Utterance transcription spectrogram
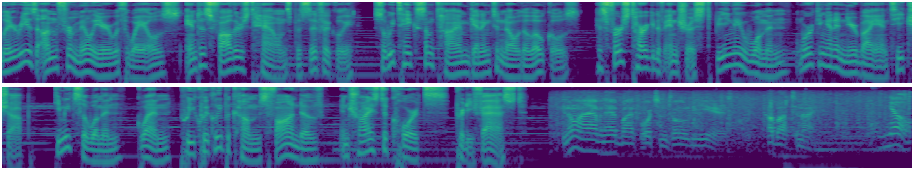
Larry is unfamiliar with Wales and his father's town specifically, so he takes some time getting to know the locals. His first target of interest being a woman working at a nearby antique shop. He meets the woman, Gwen, who he quickly becomes fond of and tries to court pretty fast. You know, I haven't had my fortune told in years. How about tonight? No.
